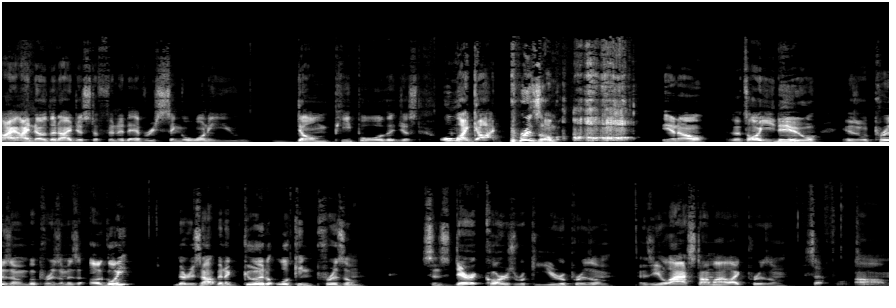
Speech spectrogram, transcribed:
I, I know that I just offended every single one of you dumb people that just, oh my god, Prism! You know? That's all you do is with Prism, but Prism is ugly. There has not been a good looking Prism since Derek Carr's rookie year of Prism. As the last time I liked Prism. except for Um,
